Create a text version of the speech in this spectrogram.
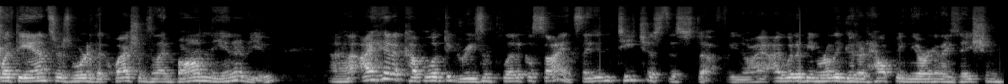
what the answers were to the questions and i bombed the interview. Uh, i had a couple of degrees in political science. They didn't teach us this stuff. You know I, I would have been really good at helping the organization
